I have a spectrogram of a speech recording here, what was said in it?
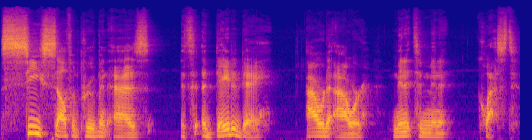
see self improvement as it's a day to day, hour to hour, minute to minute quest,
